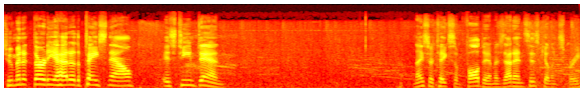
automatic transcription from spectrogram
2 minute 30 ahead of the pace now is Team Dan. Nicer takes some fall damage. That ends his killing spree.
